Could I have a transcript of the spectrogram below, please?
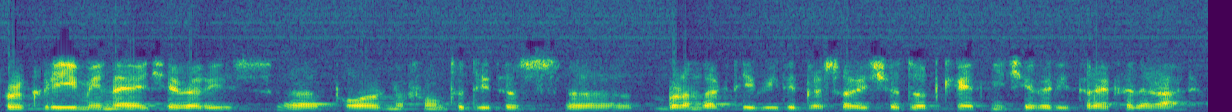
për krijimin e qeverisë, por në fund të ditës, brenda këtij viti besoj që do të ketë një qeveri të re federale.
